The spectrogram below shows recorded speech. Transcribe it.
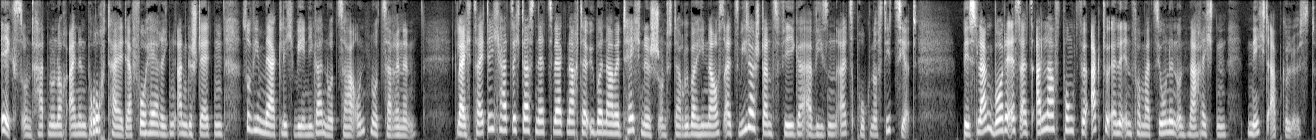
X und hat nur noch einen Bruchteil der vorherigen Angestellten sowie merklich weniger Nutzer und Nutzerinnen. Gleichzeitig hat sich das Netzwerk nach der Übernahme technisch und darüber hinaus als widerstandsfähiger erwiesen als prognostiziert. Bislang wurde es als Anlaufpunkt für aktuelle Informationen und Nachrichten nicht abgelöst.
